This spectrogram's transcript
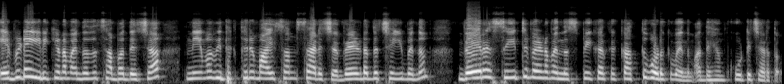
എവിടെ ഇരിക്കണം എന്നത് സംബന്ധിച്ച് നിയമവിദഗ്ധരുമായി സംസാരിച്ച് വേണ്ടത് ചെയ്യുമെന്നും വേറെ സീറ്റ് വേണമെന്ന് സ്പീക്കർക്ക് കത്ത് കൊടുക്കുമെന്നും അദ്ദേഹം കൂട്ടിച്ചേർത്തു.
